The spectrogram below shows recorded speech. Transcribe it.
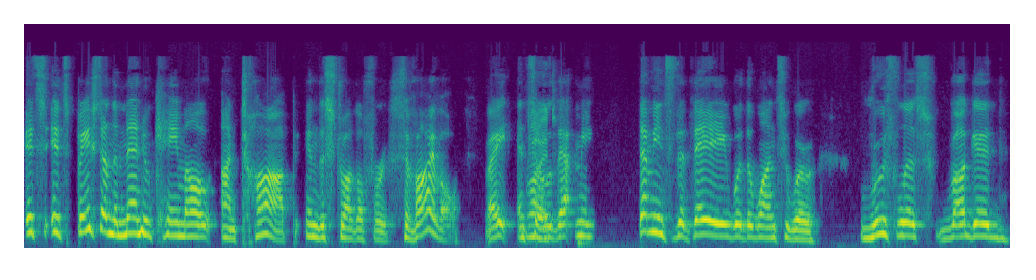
it's it's based on the men who came out on top in the struggle for survival, right? And right. so that means that means that they were the ones who were ruthless, rugged,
